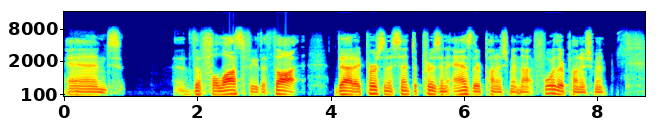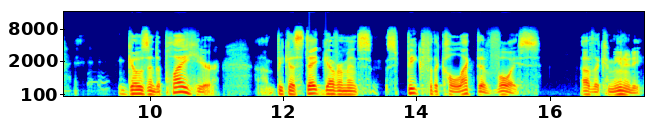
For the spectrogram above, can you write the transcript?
And the philosophy, the thought that a person is sent to prison as their punishment, not for their punishment, goes into play here uh, because state governments speak for the collective voice of the community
